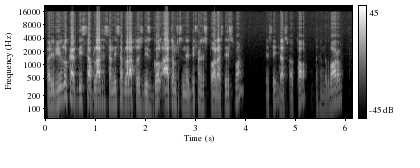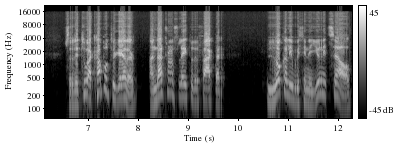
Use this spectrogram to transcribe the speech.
but if you look at this sublattice and this sublattice, these gold atoms in a different spot as this one, you see, that's up top, that's on the bottom. So the two are coupled together, and that translates to the fact that locally within a unit cell,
